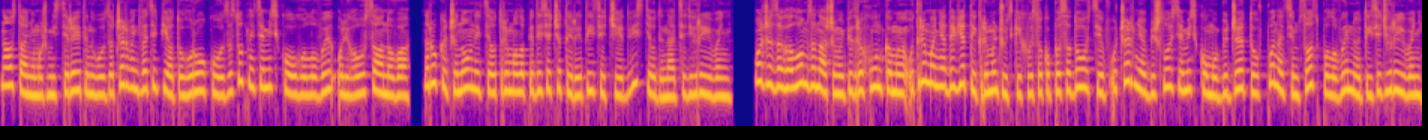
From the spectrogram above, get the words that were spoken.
На останньому ж місці рейтингу за червень 25-го року заступниця міського голови Ольга Усанова. На руки чиновниця отримала 54 тисячі 211 гривень. Отже, загалом, за нашими підрахунками, утримання дев'яти кременчуцьких високопосадовців у червні обійшлося міському бюджету в понад 700,5 тисяч гривень.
